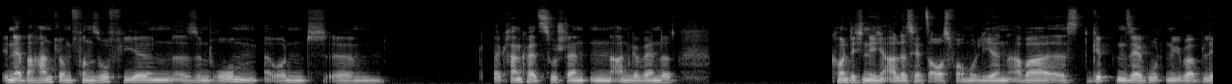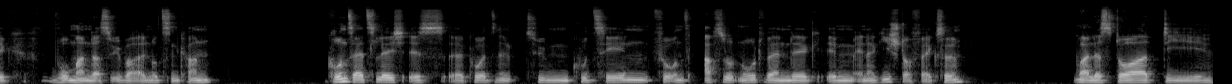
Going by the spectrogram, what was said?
in der Behandlung von so vielen äh, Syndromen und ähm, Krankheitszuständen angewendet. Konnte ich nicht alles jetzt ausformulieren, aber es gibt einen sehr guten Überblick, wo man das überall nutzen kann. Grundsätzlich ist äh, Coenzym Q10 für uns absolut notwendig im Energiestoffwechsel, weil es dort die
